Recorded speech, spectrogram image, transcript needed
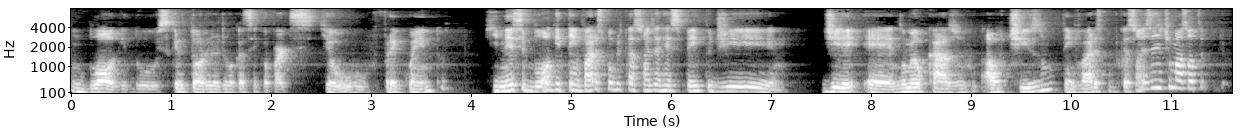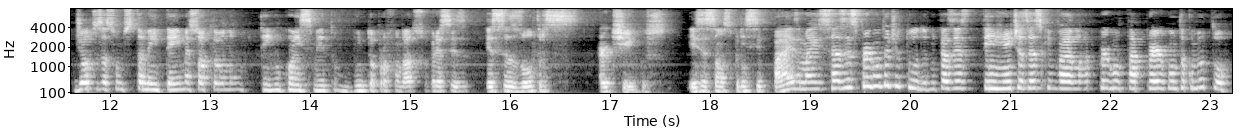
um blog do escritório de advocacia que eu, que eu frequento. Que nesse blog tem várias publicações a respeito de, de é, no meu caso, autismo. Tem várias publicações e de, umas outras, de outros assuntos também tem, mas só que eu não tenho conhecimento muito aprofundado sobre esses, esses outros artigos. Esses são os principais, mas às vezes pergunta de tudo. Muitas vezes tem gente às vezes que vai lá perguntar, pergunta como eu tô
